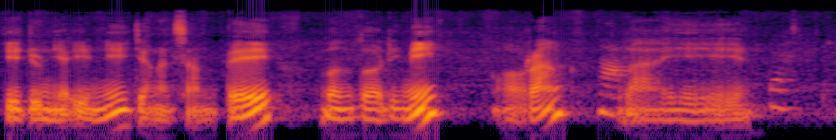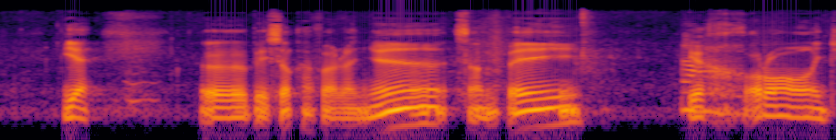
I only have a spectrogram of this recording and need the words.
di dunia ini jangan sampai menzalimi orang nah. lain. Ya. ya. E, besok hafalannya sampai ah. ikhraj.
